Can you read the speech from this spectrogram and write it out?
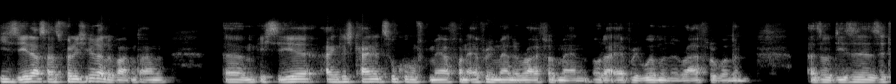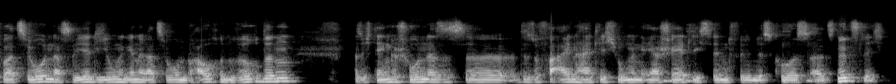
ich sehe das als völlig irrelevant an. Ähm, ich sehe eigentlich keine Zukunft mehr von Every Man a Rifleman oder Every Woman a Riflewoman. Also diese Situation, dass wir die junge Generation brauchen würden, also ich denke schon, dass es äh, diese Vereinheitlichungen eher schädlich sind für den Diskurs als nützlich.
